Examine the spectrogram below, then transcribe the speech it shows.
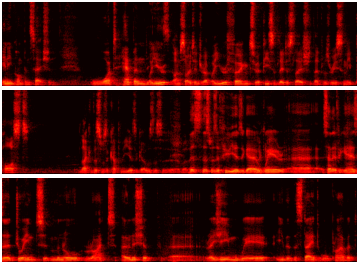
any compensation. What happened Are you, is. I'm sorry to interrupt. Are you referring to a piece of legislation that was recently passed? Like this was a couple of years ago. Was this about? This, this was a few years ago Okay. where uh, South Africa has a joint mineral right ownership uh, regime where either the state or private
